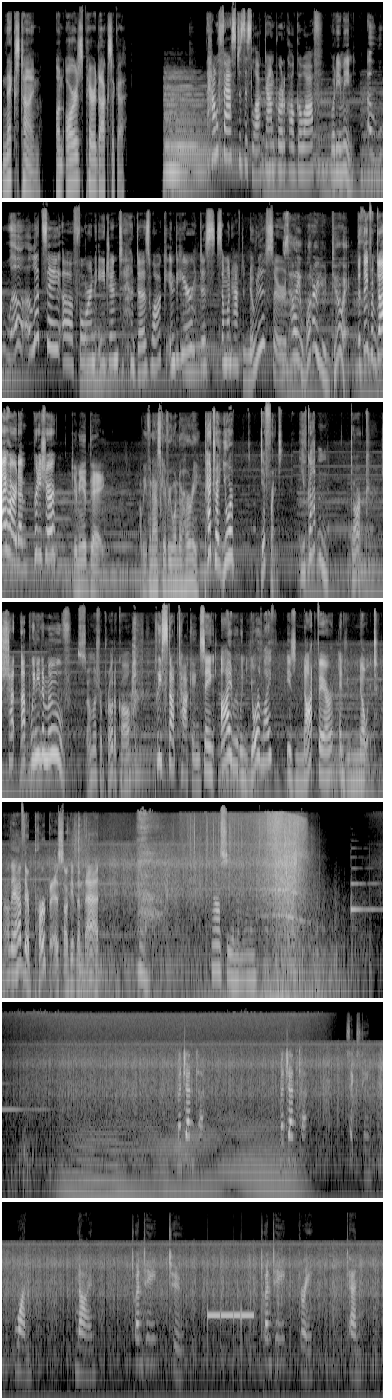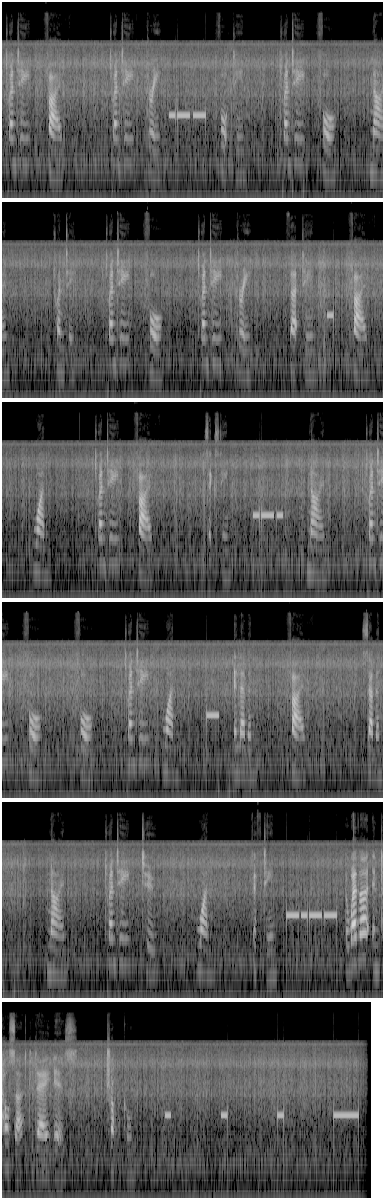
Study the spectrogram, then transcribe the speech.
Next time on Ars Paradoxica. How fast does this lockdown protocol go off? What do you mean? Uh, well, let's say a foreign agent does walk into here. Does someone have to notice or. Sally, what are you doing? The thing from Die Hard, I'm pretty sure. Give me a day. I'll even ask everyone to hurry. Petra, you're different. You've gotten dark. Shut up, we need to move. So much for protocol. Please stop talking. Saying I ruined your life is not fair, and you know it. Well, they have their purpose. I'll give them that. I'll see you in the morning. Magenta. Magenta. 16. 1. 9. 22. 23. 10. 25. 23. 14. 24. 9. 20, 24, 23, 13, 5, 1, 25, 16, 9, 24, 4, 21, 11, 5, 7, 9, 22, 1, 15. The weather in Tulsa today is.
